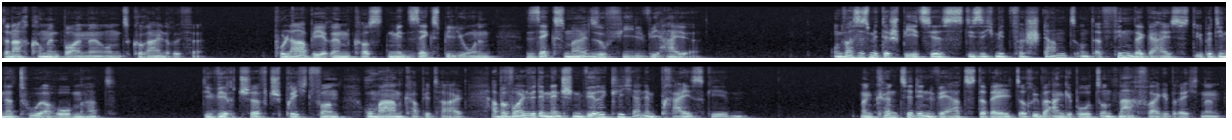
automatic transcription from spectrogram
Danach kommen Bäume und Korallenriffe. Polarbären kosten mit 6 Billionen sechsmal so viel wie Haie. Und was ist mit der Spezies, die sich mit Verstand und Erfindergeist über die Natur erhoben hat? Die Wirtschaft spricht von Humankapital, aber wollen wir den Menschen wirklich einen Preis geben? Man könnte den Wert der Welt auch über Angebot und Nachfrage berechnen.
